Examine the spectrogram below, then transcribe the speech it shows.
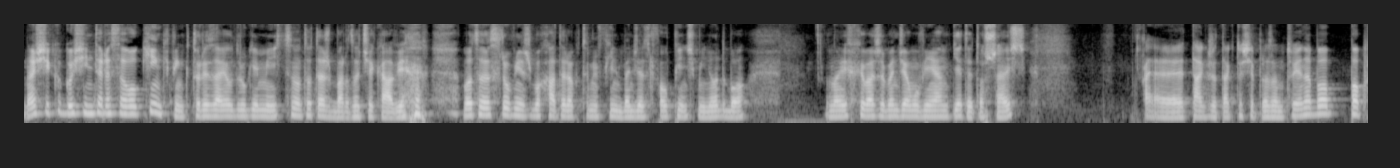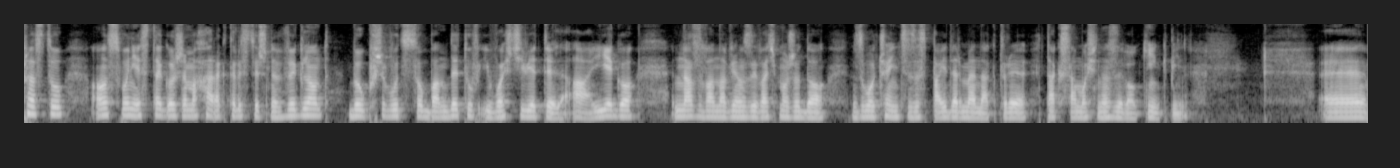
No jeśli kogoś interesował Kingpin, który zajął drugie miejsce, no to też bardzo ciekawie, bo to jest również bohater, o którym film będzie trwał 5 minut, bo no i chyba, że będzie omówienie ankiety to 6. E, także tak to się prezentuje, no bo po prostu on słynie z tego, że ma charakterystyczny wygląd, był przywódcą bandytów i właściwie tyle. A, i jego nazwa nawiązywać może do złoczyńcy ze Spidermana, który tak samo się nazywał, Kingpin. E,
